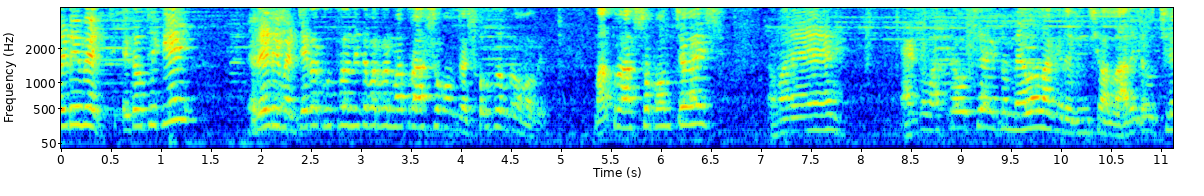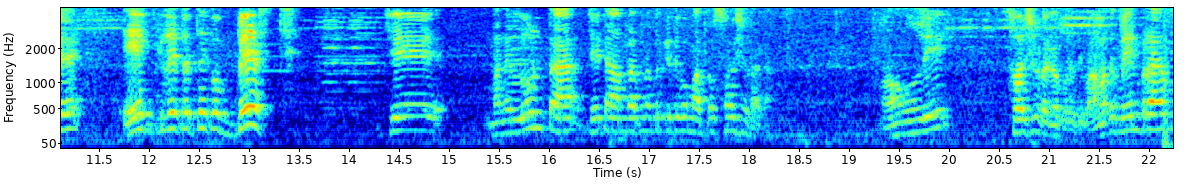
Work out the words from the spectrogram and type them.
রেডিমেড এটা হচ্ছে কি? রেডিমেড যেটা খুচরা নিতে পারবেন মাত্র আটশো পঞ্চাশ হোলসেল কম হবে। মাত্র আটশো পঞ্চাশ মানে একদম আজকে হচ্ছে একদম মেলা লাগে দেবে ইনশাল্লাহ আর এটা হচ্ছে এক গ্রেডের থেকে বেস্ট যে মানে লোনটা যেটা আমরা আপনাদেরকে দেবো মাত্র ছয়শো টাকা। অনলি ছয়শো টাকা করে দিব। আমাদের main branch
